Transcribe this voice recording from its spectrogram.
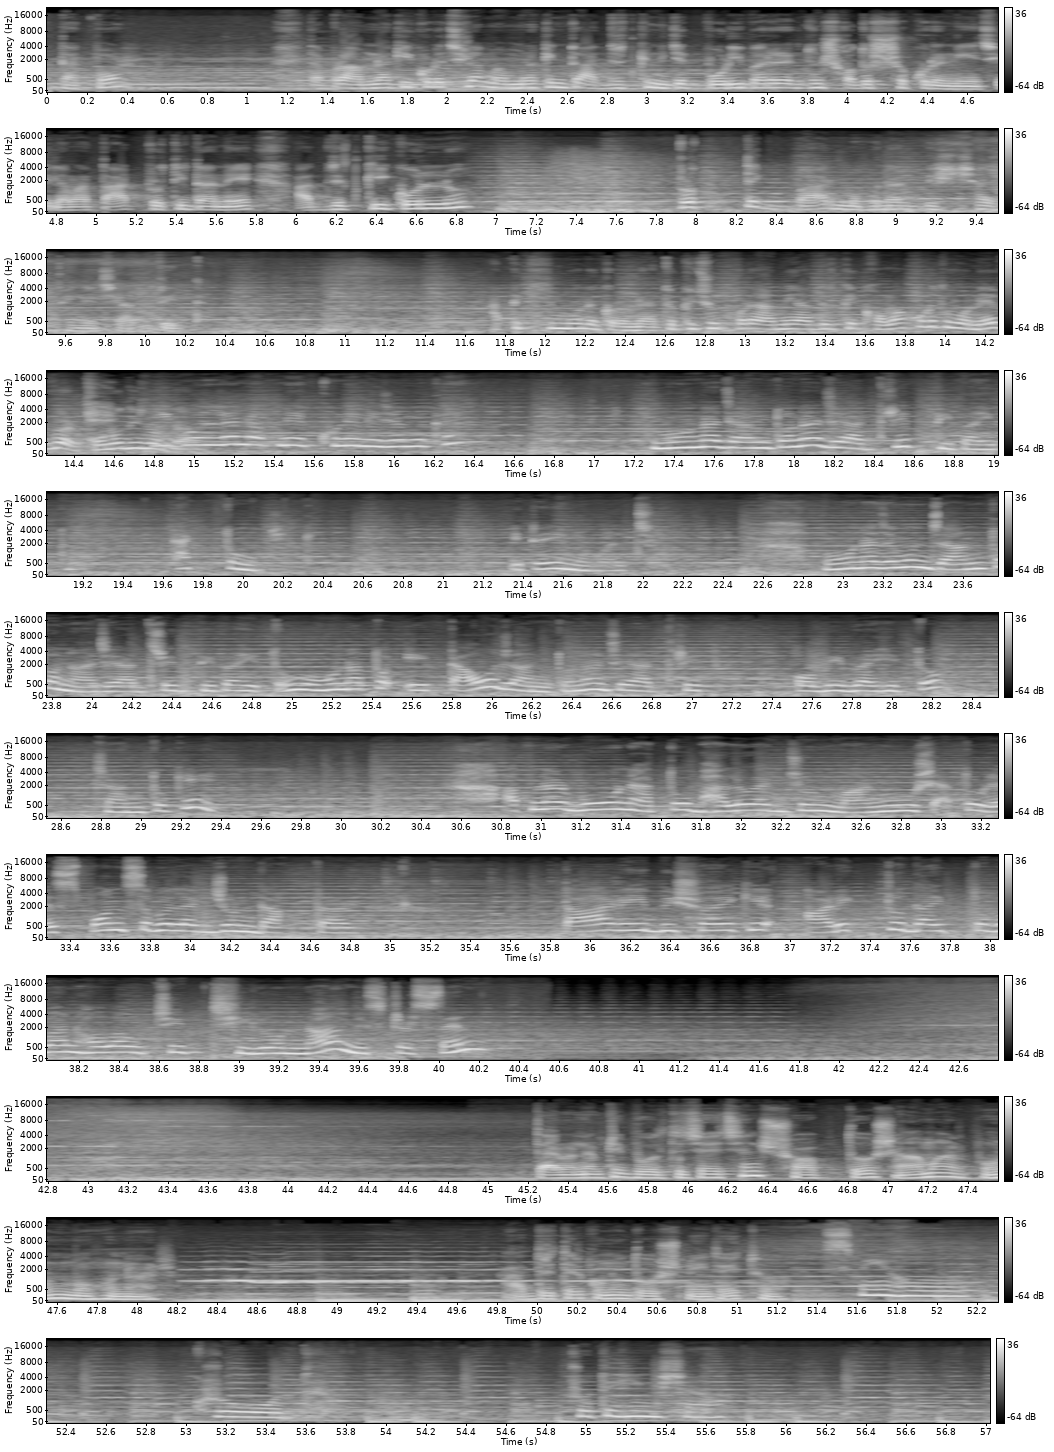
আর তারপর? তারপর আমরা কি করেছিলাম? আমরা কিন্তু আদ্রিতকে নিজের পরিবারের একজন সদস্য করে নিয়েছিলাম আর তার প্রতিদানে আদ্রিত কি করল? প্রত্যেকবার মোহনার বিশ্বাস ভেঙেছে আদ্রিত। আপনি কি মনে করেন? এত কিছুর পরে আমি আদ্রিতকে ক্ষমা করে দেবো? নেভার কোনোদিনও না। বললেন আপনি এক্ষুনি নিজের মুখে? মোহনা জানতো না যে আদ্রিত বিবাহিত। একদম ঠিক। এটাই আমি বলছি। মোহনা যেমন জানতো না যে আদ্রিত বিবাহিত মোহনা তো এটাও জানতো না যে আদ্রিত অবিবাহিত। জানতো কি? আপনার বোন এত ভালো একজন মানুষ এত রেসপন্সিবল একজন ডাক্তার তার এই বিষয়ে কি আরেকটু দায়িত্ববান হওয়া উচিত ছিল না মিস্টার সেন? তার মানে আপনি বলতে চাইছেন সব দোষ আমার বোন মোহনার? আদ্রিতের কোনো দোষ নেই তাই তো? স্নেহ ক্রোধ প্রতিহিংসা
